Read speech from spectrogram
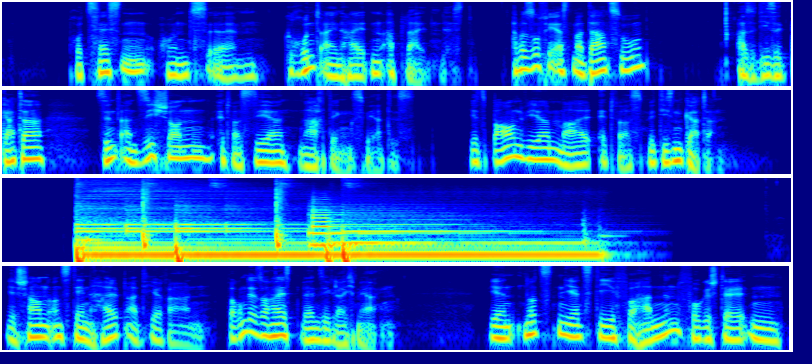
Prozessen und ähm, Grundeinheiten ableiten lässt. Aber so viel erstmal dazu. Also diese Gatter sind an sich schon etwas sehr Nachdenkenswertes. Jetzt bauen wir mal etwas mit diesen Gattern. Wir schauen uns den Halbaddierer an. Warum der so heißt, werden Sie gleich merken. Wir nutzten jetzt die vorhandenen vorgestellten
